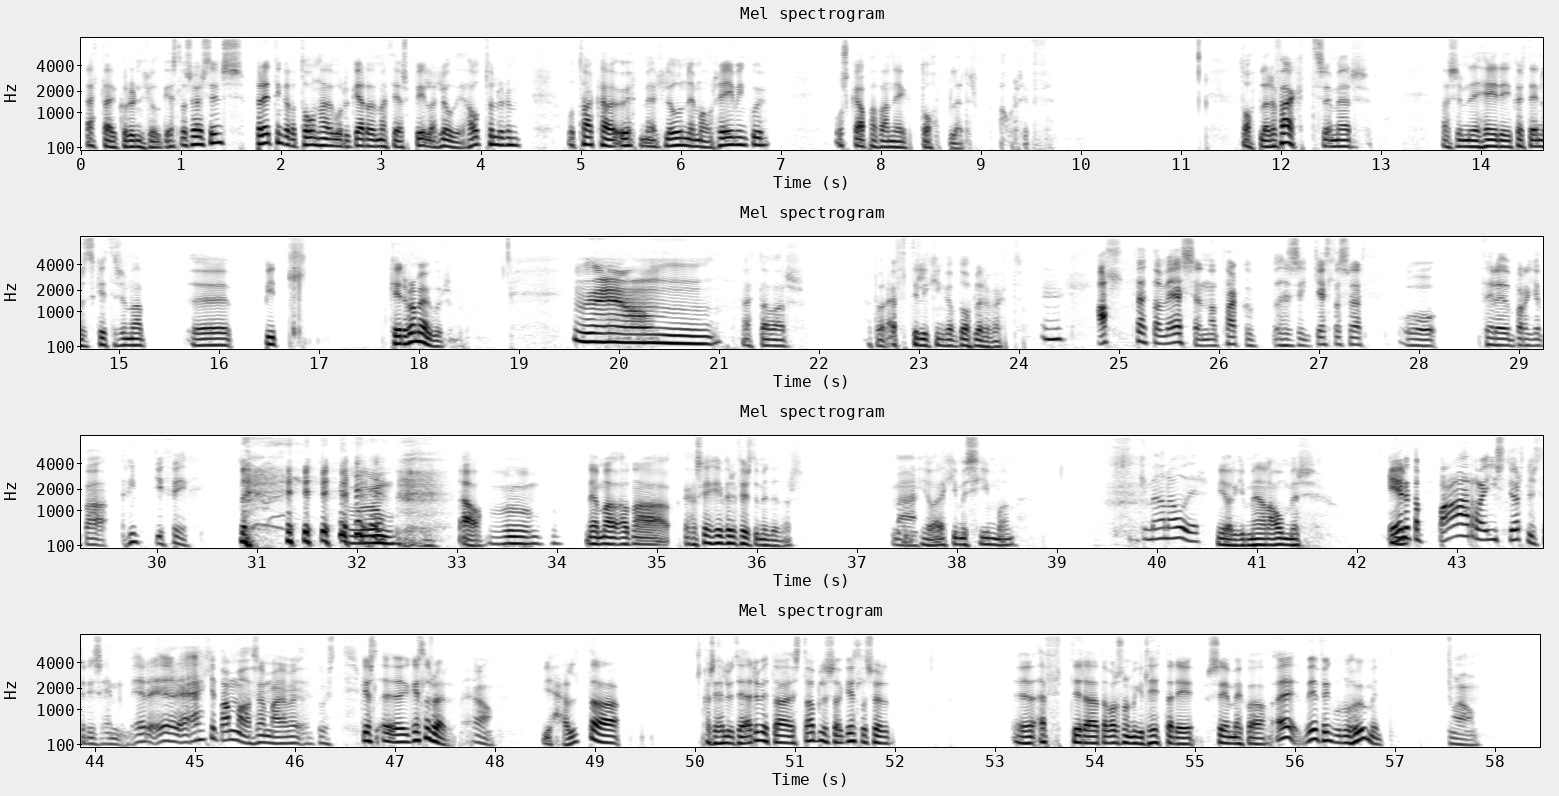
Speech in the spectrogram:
Þetta er grunnhljóð geislasverðsins. Breytingar á tónhæði voru gerðar með því að spila hljóði í hátölurum og taka það upp með hljóðnema á reyfingu og skapa þannig Doppler áhrif. Doppler effekt sem er það sem þið heyri í hvert einasta skipti sem að uh, bíl keiri fram með ykkur. Þetta var, þetta var eftirlíking af Doppler effekt. Allt þetta vesen að taka upp þessi geislasverð og þeir hefur bara geta hringt í þig. Já, nema þarna, kannski ekki fyrir fyrstu myndirnar. Nei. Ég var ekki með síman, ekki með hann áður ég var ekki með hann á mér. Er þetta bara í stjörnustriðsheiminum? Er, er ekkert annað sem að, uh, Geislasverð? já, Ég held að það sé helviti erfitt að establisa geislasverð uh, eftir að þetta var svona mikill hittari sem eitthvað, ei, við fengum nú hugmynd já,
